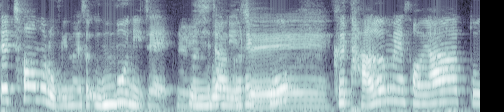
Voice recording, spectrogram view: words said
때 처음으로 우리나라에서 은본이제를 시작을 했고. 그 다음에서야 또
